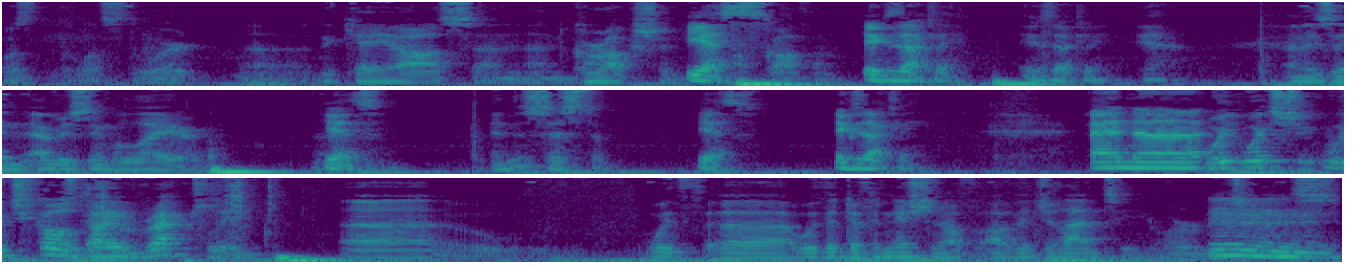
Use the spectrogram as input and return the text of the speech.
what's what's the word uh, the chaos and, and corruption Yes. of Gotham, exactly, exactly. Yeah. and it's in every single layer. uh, Yes. in the system, Yes, exactly. And uh, which which goes directly uh, with uh, with the definition of a vigilante or vigilance. mm,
